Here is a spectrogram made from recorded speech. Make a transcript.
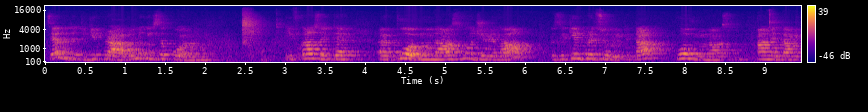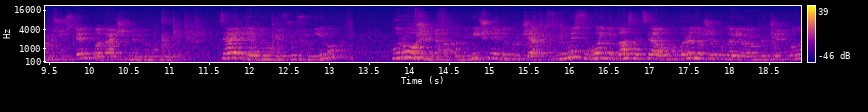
Це буде тоді правильно і законно. І вказуйте повну назву джерела, з яким працюєте, так? Повну назву, а не там якусь частинку, а далі не договорити. Це, я думаю, зрозуміло. Порушення академічної доброчесності. Ну, ми сьогодні, власне, це обговорили вже, коли я вам зачитувала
